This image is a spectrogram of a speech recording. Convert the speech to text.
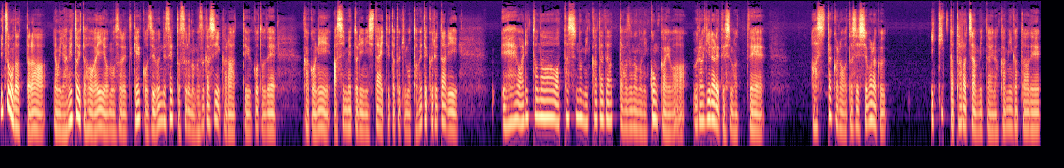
いつもだったら「いやもうやめといた方がいいよ。もうそれって結構自分でセットするの難しいから」っていうことで過去にアシンメトリーにしたいって言った時も止めてくれたりえー、割とな私の味方であったはずなのに今回は裏切られてしまって明日から私しばらく生きったタラちゃんみたいな髪型で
